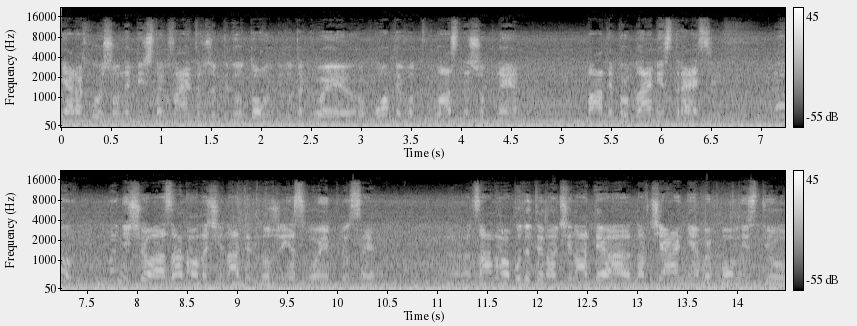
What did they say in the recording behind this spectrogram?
я рахую, що вони більш так, знаєте, вже підготовлені до такої роботи, от, власне, щоб не мати проблем і стресів. Ну, ну нічого, а заново починати теж є свої плюси. Е, Заново будете починати навчання, ви повністю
